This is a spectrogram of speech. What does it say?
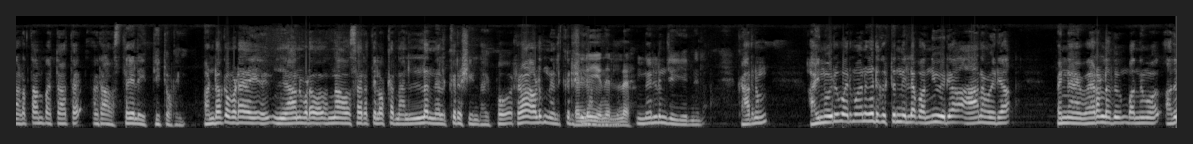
നടത്താൻ പറ്റാത്ത ഒരവസ്ഥയിൽ എത്തി തുടങ്ങി. പണ്ടൊക്കെ ഇവിടെ ഞാൻ ഇവിടെ വന്ന അവസരത്തിലൊക്കെ നല്ല നെൽകൃഷി ഉണ്ടായി. ഇപ്പോൾ ഒരാളും നെൽകൃഷി നെല്ല് നെല്ലും ചെയ്യുന്നില്ല. കാരണം അതിനൊരു വരുമാനം കൊണ്ട് കിട്ടുന്നില്ല. പന്നി വരിക ആന വരിക പിന്നെ വേറെയുള്ളതും വന്ന് അത്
